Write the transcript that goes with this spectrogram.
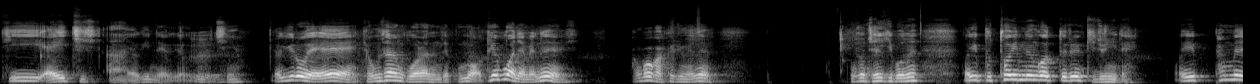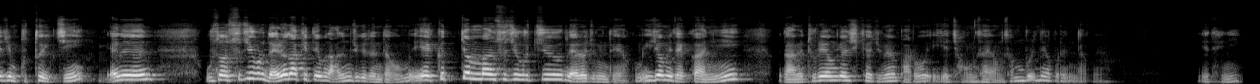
DHG 아 여기 있네 여기 여기 그렇지. 여기로의 정사형 구하라는데 보면 어떻게 구하냐면은 방법을 가르쳐 주면은 우선 제일 기본은 여기 붙어 있는 것들은 기준이 돼. 이 평면에 지금 붙어 있지. 얘는 우선 수직으로 내려놨기 때문에 안 움직여도 된다고. 그럼 얘 끝점만 수직으로 쭉 내려주면 돼요. 그럼 이 점이 될 거 아니니? 그 다음에 둘에 연결시켜주면 바로 이게 정사형 선분이 되어버린다고요. 이해되니?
